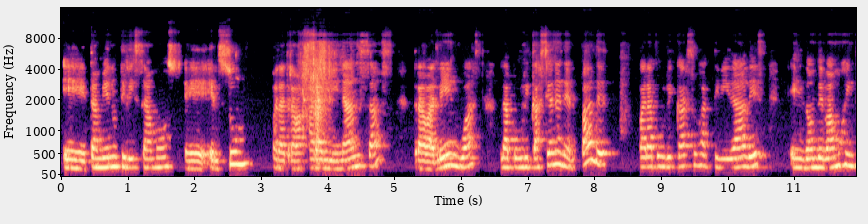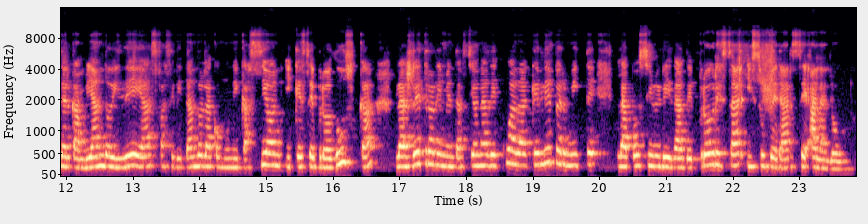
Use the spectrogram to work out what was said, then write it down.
Eh, también utilizamos el Zoom para trabajar adivinanzas, trabalenguas, la publicación en el Padlet para publicar sus actividades eh, donde vamos intercambiando ideas, facilitando la comunicación y que se produzca la retroalimentación adecuada que le permite la posibilidad de progresar y superarse al alumno.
